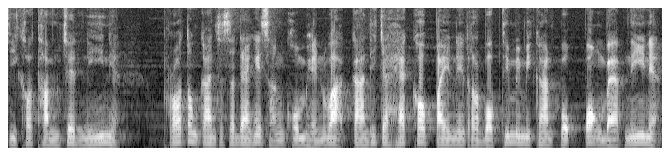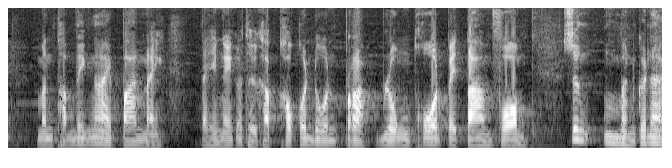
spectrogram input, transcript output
ที่เขาทำเช่นนี้เนี่ย เพราะต้องการจะแสดงให้สังคมเห็นว่าการที่จะแฮ็กเข้าไปในระบบที่ไม่มีการปกป้องแบบนี้เนี่ย มันทำได้ง่ายปานไหน แต่ยังไงก็เถอะครับเขาก็โดนปรับลงโทษไปตามฟอร์ม ซึ่งมันก็น่า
